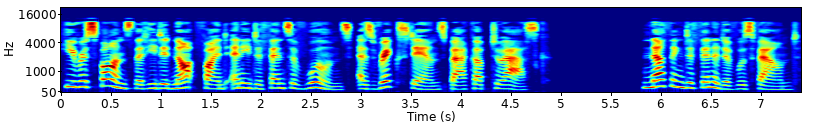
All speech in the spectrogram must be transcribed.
He responds that he did not find any defensive wounds as Ric stands back up to ask. Nothing definitive was found.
